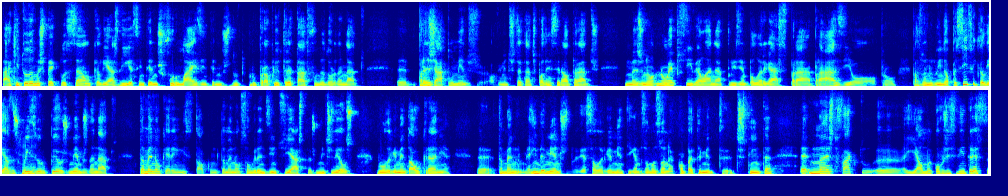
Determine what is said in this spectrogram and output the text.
há aqui toda uma especulação, que aliás diga-se em termos formais, em termos do, do, próprio tratado fundador da NATO, eh, para já pelo menos, obviamente os tratados podem ser alterados, mas não, não é possível a NATO, por exemplo, alargar-se para, para a Ásia ou, ou para, para, a zona do Indo-Pacífico. Aliás, os países uhum. europeus, membros da NATO, também não querem isso, tal como também não são grandes entusiastas, muitos deles, do alargamento à Ucrânia, uh, também ainda menos desse alargamento, digamos, a uma zona completamente distinta, uh, mas de facto uh, aí há uma convergência de interesse.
